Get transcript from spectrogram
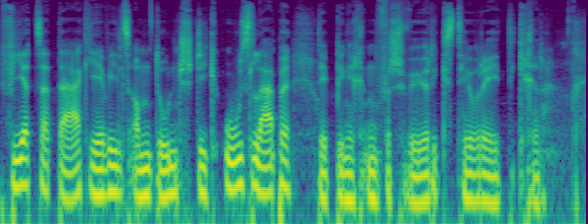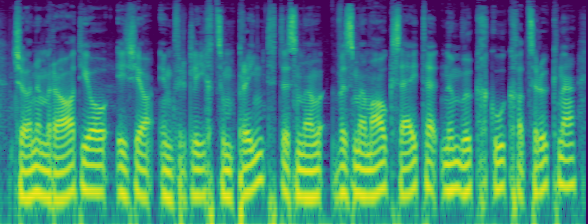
14 Tage jeweils am Donnerstag ausleben. Dort bin ich ein Verschwörungstheoretiker. Schöne am Radio ist ja im Vergleich zum Print, dass man, was man mal gesagt hat, nicht mehr wirklich gut kann zurücknehmen kann.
